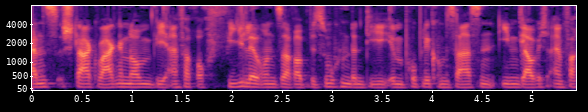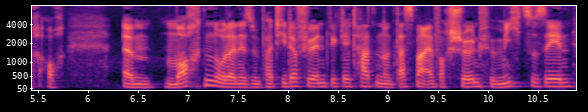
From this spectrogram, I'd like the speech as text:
ganz stark wahrgenommen, wie einfach auch viele unserer Besuchenden, die im Publikum saßen, ihn, glaube ich, einfach auch ähm, mochten oder eine Sympathie dafür entwickelt hatten. Und das war einfach schön für mich zu sehen,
